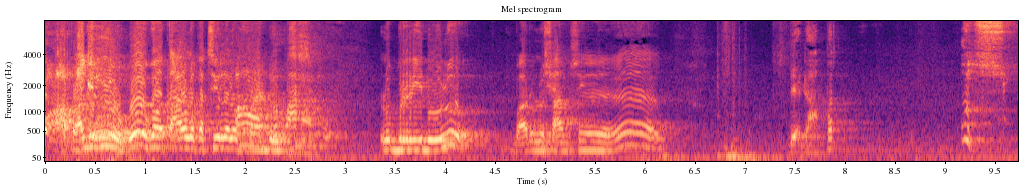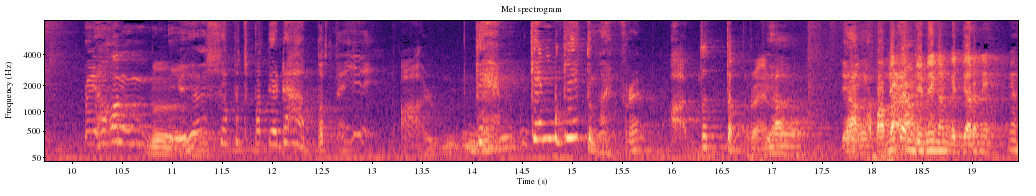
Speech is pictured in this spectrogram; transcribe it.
apalagi lu, wah gua tahu lu kecil lu, Ah, lu pas, lu beri dulu, baru lu samsil, eh. dia dapat. Us, ya kan, iya siapa cepat dia dapat. Eh, Ah, Game, game begitu, my friend. ah, tetep, Ren. Ya, ya nggak apa-apa. Ini kan gini kan kejar nih. Ya.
